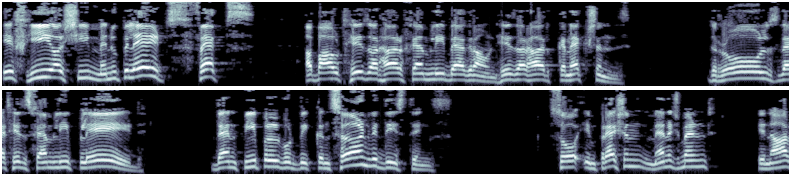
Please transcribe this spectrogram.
If he or she manipulates facts about his or her family background his or her connection the roles that his family played then people would be concern with these things so impression management in our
